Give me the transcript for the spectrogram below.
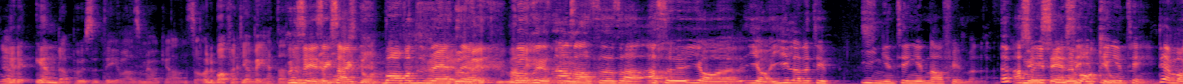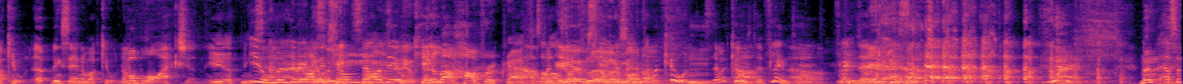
Det är det enda positiva som jag kan. Så. Och det är bara för att jag vet att Precis, exakt. Bara för att du vet det. Precis, annars så här, alltså jag, jag gillade typ ingenting i den här filmen. Alltså Öppningsscenen princip var cool. ingenting. Den var cool. Öppningsscenen var cool. Det var bra action i öppningsscenen. Jo, men det var liksom, det var Det okej. okej. De här hovercraftarna Ja, förstår flög och sånt. Det var coolt. Det var coolt. Ja. Det flamethrower. Ja, men Flamethrower. alltså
